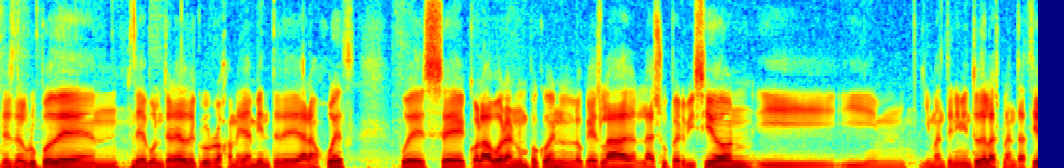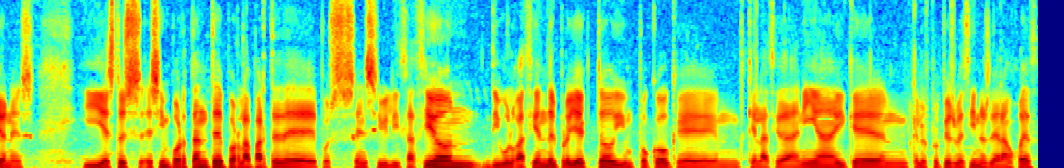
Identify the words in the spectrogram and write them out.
Desde el grupo de, de voluntariado de Cruz Roja Medio Ambiente de Aranjuez pues eh, colaboran un poco en lo que es la, supervisión y, mantenimiento de las plantaciones. Y esto es, importante por la parte de pues, sensibilización, divulgación del proyecto y un poco que, la ciudadanía y que, los propios vecinos de Aranjuez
